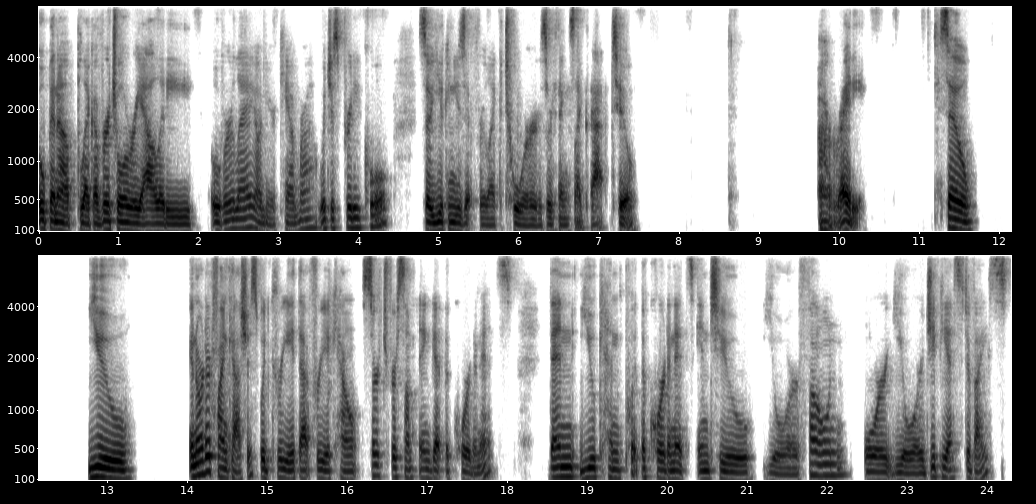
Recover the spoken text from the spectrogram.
open up like a virtual reality overlay on your camera, which is pretty cool. So you can use it for like tours or things like that too. Alrighty. So you, in order to find caches, would create that free account, search for something, get the coordinates. Then you can put the coordinates into your phone or your GPS device.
